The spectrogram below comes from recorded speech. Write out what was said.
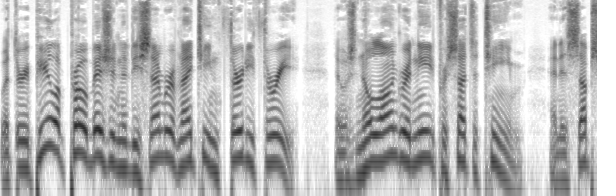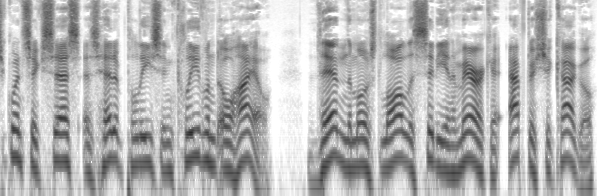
With the repeal of Prohibition in December of 1933, there was no longer a need for such a team, and his subsequent success as head of police in Cleveland, Ohio, then the most lawless city in America after Chicago,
